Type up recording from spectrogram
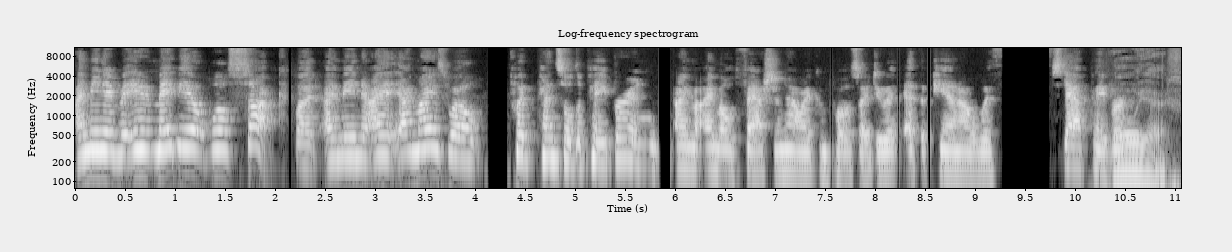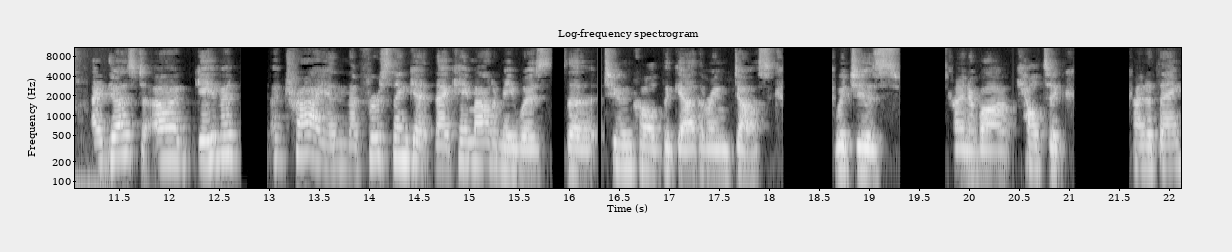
I mean, it, it, maybe it will suck, but I mean, I, I might as well put pencil to paper. And I'm, I'm old fashioned how I compose. I do it at the piano with staff paper. Oh, yes. I just uh, gave it a try. And the first thing get, that came out of me was the tune called The Gathering Dusk, which is kind of a Celtic kind of thing.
